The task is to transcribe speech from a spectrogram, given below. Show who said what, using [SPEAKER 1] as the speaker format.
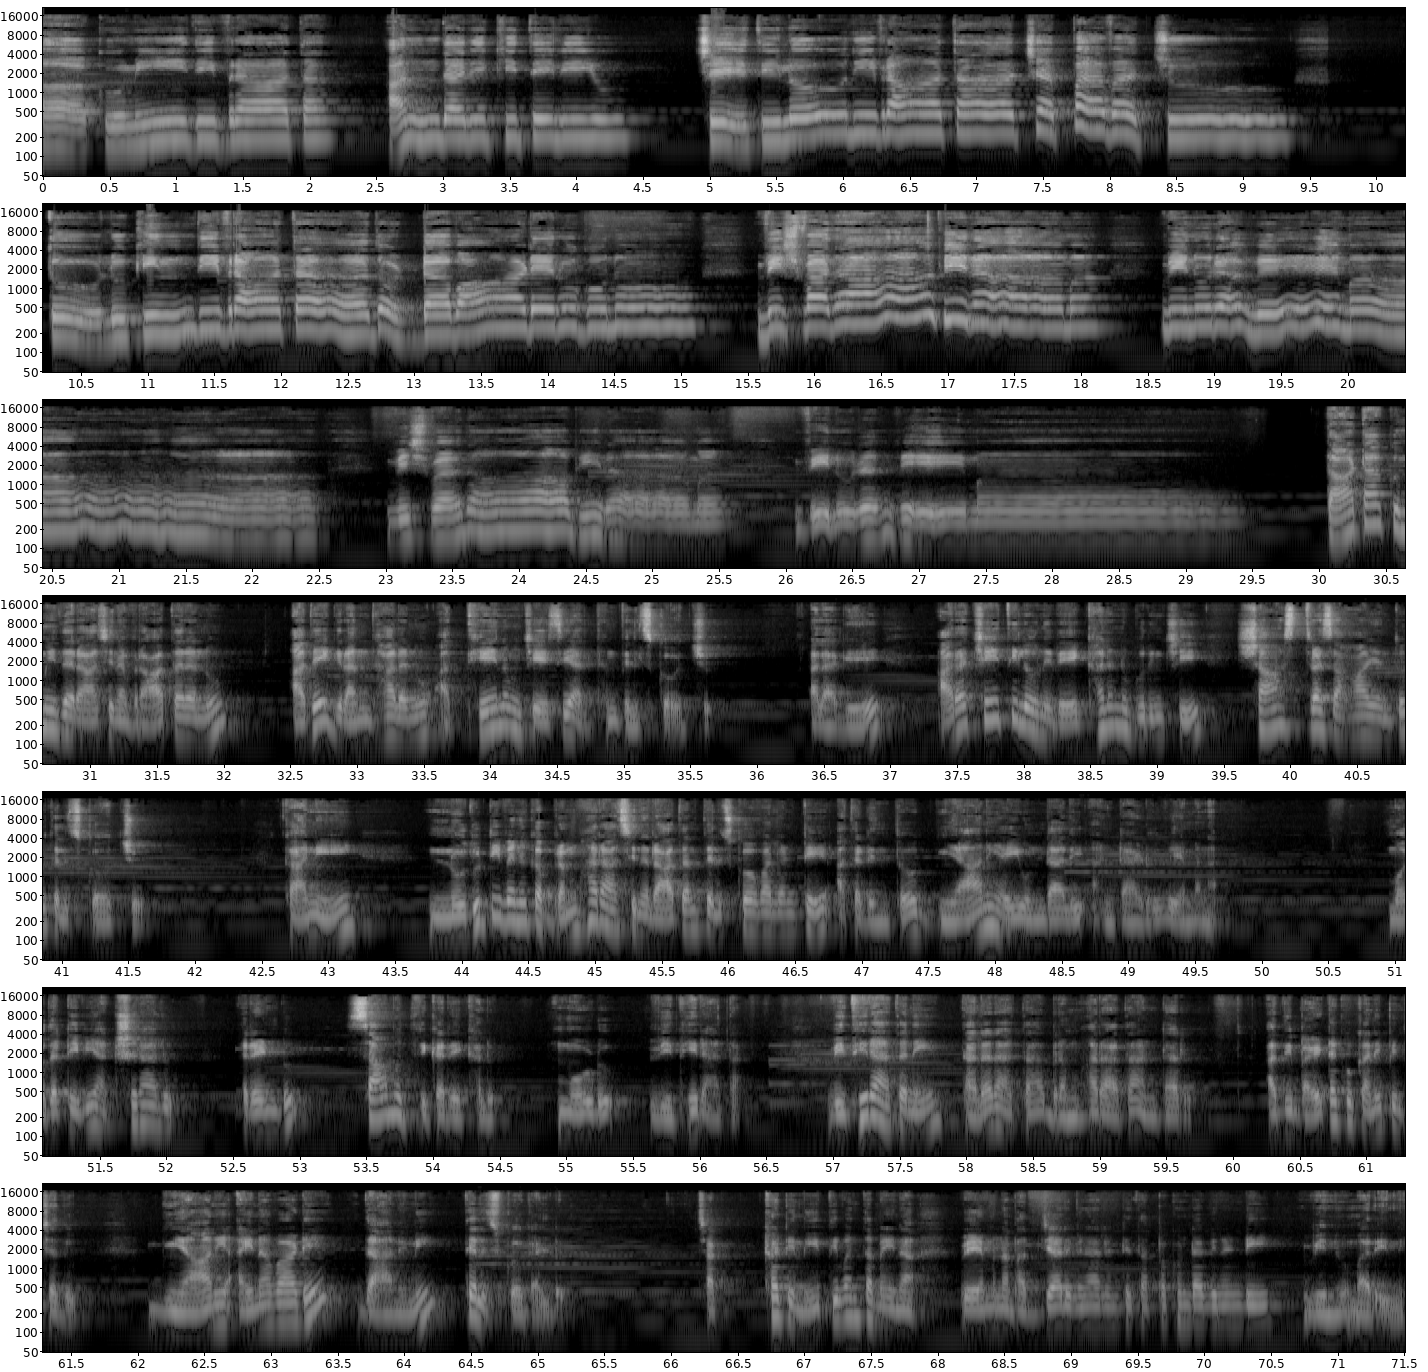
[SPEAKER 1] ఆకుమీది వ్రాత అందరికి తెలియు. చేతిలోని వ్రాత చెప్పవచ్చు. తోలు కింది వ్రాత దొడ్డవాడెరుగును. విశ్వదాభిరామ వినురవేమా విశ్వదాభిరామ వినురవేమా తాటాకు మీద రాసిన వ్రాతలను అదే గ్రంథాలను అధ్యయనం చేసి అర్థం తెలుసుకోవచ్చు. అలాగే అరచేతిలోని రేఖలను గురించి శాస్త్ర సహాయంతో తెలుసుకోవచ్చు. కానీ నుదుటి వెనుక బ్రహ్మ రాసిన రాతను తెలుసుకోవాలంటే అతడెంతో జ్ఞాని అయి ఉండాలి అంటాడు వేమన. మొదటివి అక్షరాలు రెండు సాముద్రిక రేఖలు మూడు విధిరాత. విధిరాతని తలరాత బ్రహ్మరాత అంటారు. అది బయటకు కనిపించదు. జ్ఞాని అయినవాడే దానిని తెలుసుకోగలడు. చక్కటి నీతివంతమైన వేమన పద్యాలు వినాలంటే తప్పకుండా వినండి. విను మరిని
